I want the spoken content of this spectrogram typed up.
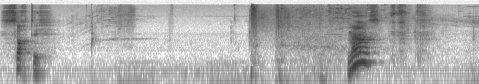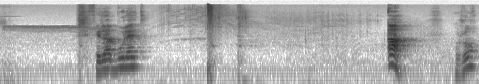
Sortez. Mince J'ai fait la boulette. Ah Bonjour.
